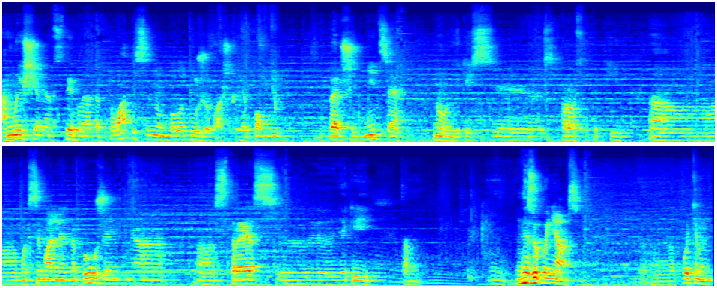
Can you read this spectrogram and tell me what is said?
А ми ще не встигли адаптуватися. Ну було дуже важко. Я пам'ятаю, перші дні це ну, якісь е, просто такі максимальне напруження, стрес, е, який там не зупинявся. Е, Потім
